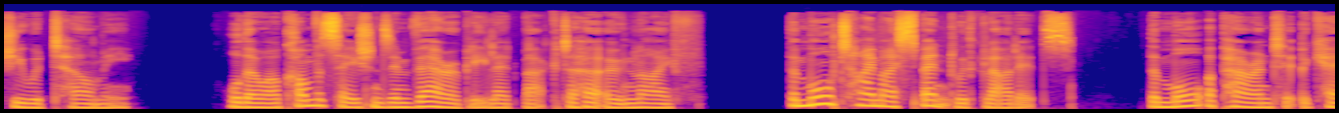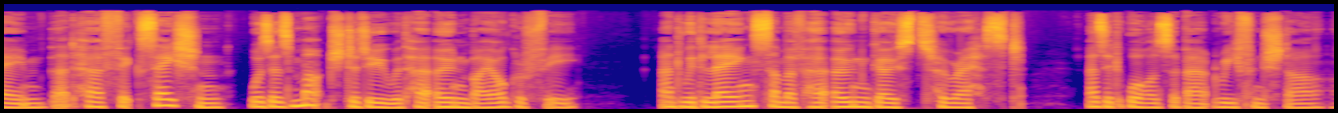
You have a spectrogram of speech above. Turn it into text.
she would tell me, although our conversations invariably led back to her own life. The more time I spent with Gladitz, the more apparent it became that her fixation was as much to do with her own biography and with laying some of her own ghosts to rest as it was about Riefenstahl.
